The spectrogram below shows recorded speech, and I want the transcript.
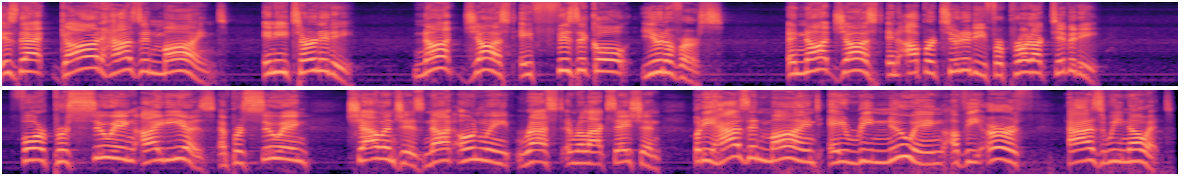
is that God has in mind in eternity not just a physical universe and not just an opportunity for productivity, for pursuing ideas and pursuing challenges, not only rest and relaxation, but he has in mind a renewing of the earth as we know it.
